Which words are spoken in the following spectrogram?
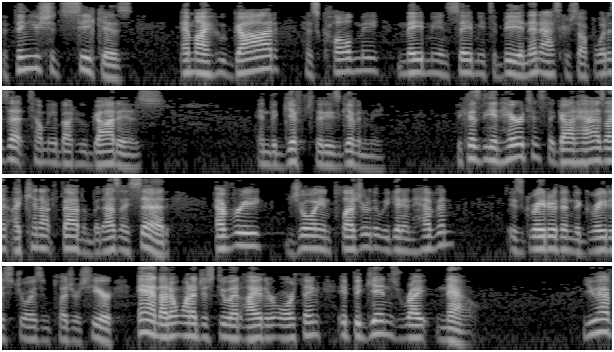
the thing you should seek is Am I who God has called me, made me, and saved me to be? And then ask yourself, what does that tell me about who God is and the gift that He's given me? Because the inheritance that God has, I, I cannot fathom. But as I said, every joy and pleasure that we get in heaven is greater than the greatest joys and pleasures here. And I don't want to just do an either or thing, it begins right now. You have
